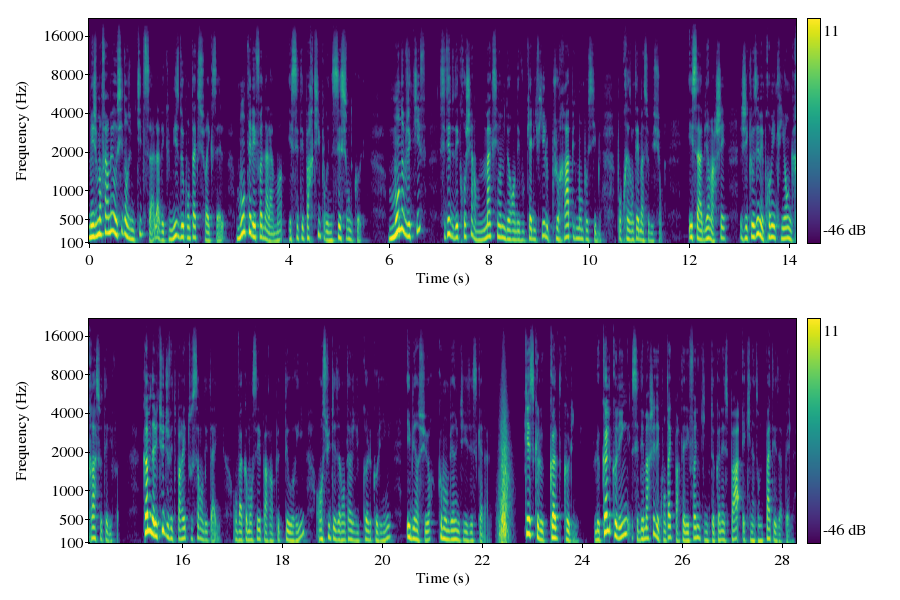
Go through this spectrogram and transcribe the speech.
Mais je m'enfermais aussi dans une petite salle avec une liste de contacts sur Excel, mon téléphone à la main, et c'était parti pour une session de call. Mon objectif, c'était de décrocher un maximum de rendez-vous qualifiés le plus rapidement possible pour présenter ma solution. Et ça a bien marché. J'ai closé mes premiers clients grâce au téléphone. Comme d'habitude, je vais te parler de tout ça en détail. On va commencer par un peu de théorie, ensuite les avantages du cold calling, et bien sûr, comment bien utiliser ce canal. Qu'est-ce que le cold calling? Le cold calling, c'est démarcher des contacts par téléphone qui ne te connaissent pas et qui n'attendent pas tes appels.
